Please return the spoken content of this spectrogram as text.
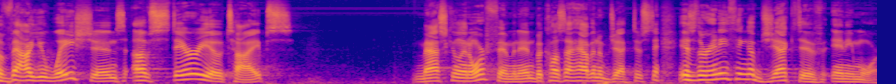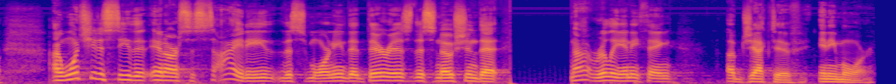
evaluations of stereotypes, masculine or feminine, because I have an objective standard. Is there anything objective anymore? I want you to see that in our society this morning that there is this notion that not really anything objective anymore.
